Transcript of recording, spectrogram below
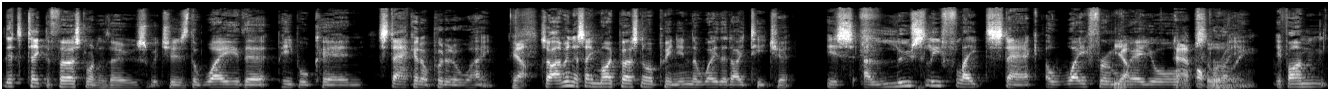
let's take the first one of those, which is the way that people can stack it or put it away. yeah. So I'm going to say my personal opinion, the way that I teach it, is a loosely flaked stack away from Yep, where you're absolutely. operating. If I'm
